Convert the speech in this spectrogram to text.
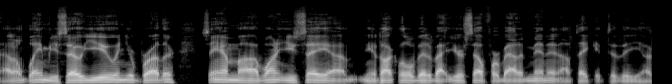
I don't blame you. So you and your brother, Sam, uh, why don't you say, um, you know, talk a little bit about yourself for about a minute. I'll take it to the uh,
